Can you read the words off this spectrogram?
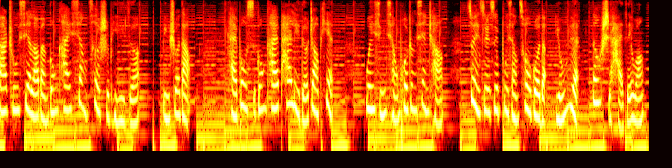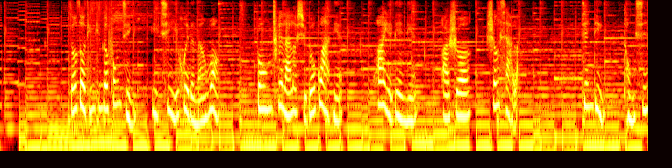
发出谢老板公开相册视频一则，并说道：“凯 boss 公开拍立得照片，微型强迫症现场，最最最不想错过的，永远都是海贼王。走走停停的风景，一期一会的难忘。风吹来了许多挂念，花也惦念，花说收下了。坚定，童心，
